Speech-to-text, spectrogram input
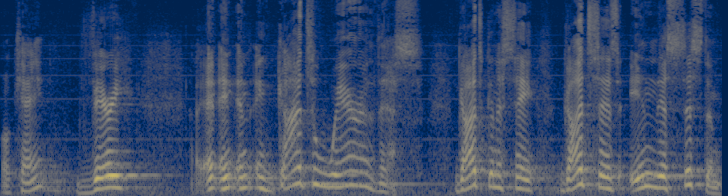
Okay? Very, and, and, and God's aware of this. God's going to say, God says in this system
